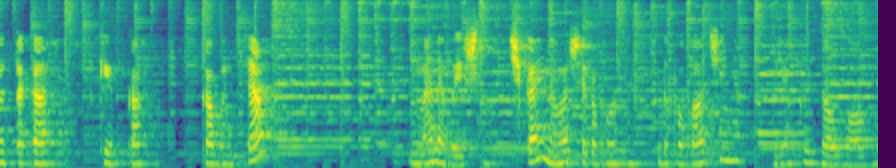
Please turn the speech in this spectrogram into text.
Ось така скипка кавунця у мене вийшла. Чекаю на ваші роботи. До побачення. Дякую за увагу.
